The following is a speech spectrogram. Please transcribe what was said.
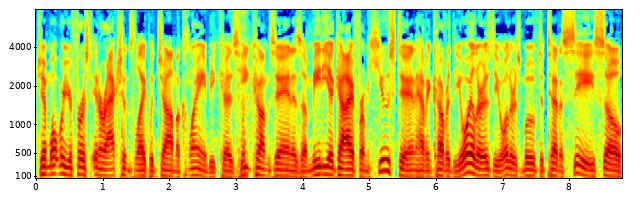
Jim, what were your first interactions like with John McClain? Because he comes in as a media guy from Houston, having covered the Oilers. The Oilers moved to Tennessee. So,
